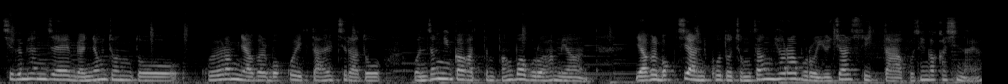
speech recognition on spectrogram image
지금 현재 몇 년 정도 고혈압 약을 먹고 있다 할지라도 원장님과 같은 방법으로 하면 약을 먹지 않고도 정상 혈압으로 유지할 수 있다고 생각하시나요?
